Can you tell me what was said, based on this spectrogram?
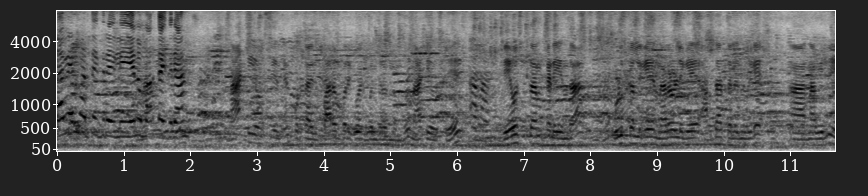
ತಾವೇನು ಮಾಡ್ತಾ ಇದ್ದೀರಾ ಇಲ್ಲಿ? ಏನು ಮಾಡ್ತಾ ಇದ್ದೀರಾ? ನಾಟಿ ಔಷಧಿ ಅಂತ ಹೇಳಿ ಕೊಡ್ತಾ ಇದ್ವಿ. ಪಾರಂಪರಿಕವಾಗಿ ಬಂದಿರೋದು ನಮ್ಮದು ನಾಟಿ ಔಷಧಿ. ದೇವಸ್ಥಾನ ಕಡೆಯಿಂದ ಉಳ್ಕಲ್ಗೆ ನರಳಿಗೆ ಅರ್ಧ ತಲೆನೋವಿಗೆ ನಾವಿಲ್ಲಿ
